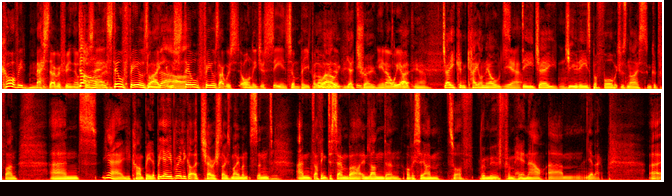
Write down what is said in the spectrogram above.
COVID messed everything though, doesn't it? It still feels like No. it still feels like we're only just seeing some people. Well, yeah, true. You know, we had But, yeah, Jake and Kate on the old Yeah. DJ Mm-hmm. duties before, which was nice and good fun. And yeah, you can't beat it. But yeah, you've really got to cherish those moments. And Mm-hmm. and I think December in London. Obviously, I'm sort of removed from here now. Um, you know. Uh,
